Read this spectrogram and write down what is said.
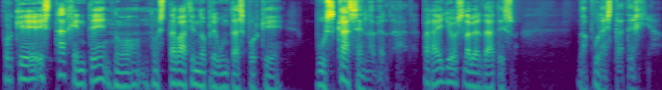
porque esta gente no, no estaba haciendo preguntas porque buscasen la verdad. Para ellos la verdad es una pura estrategia,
